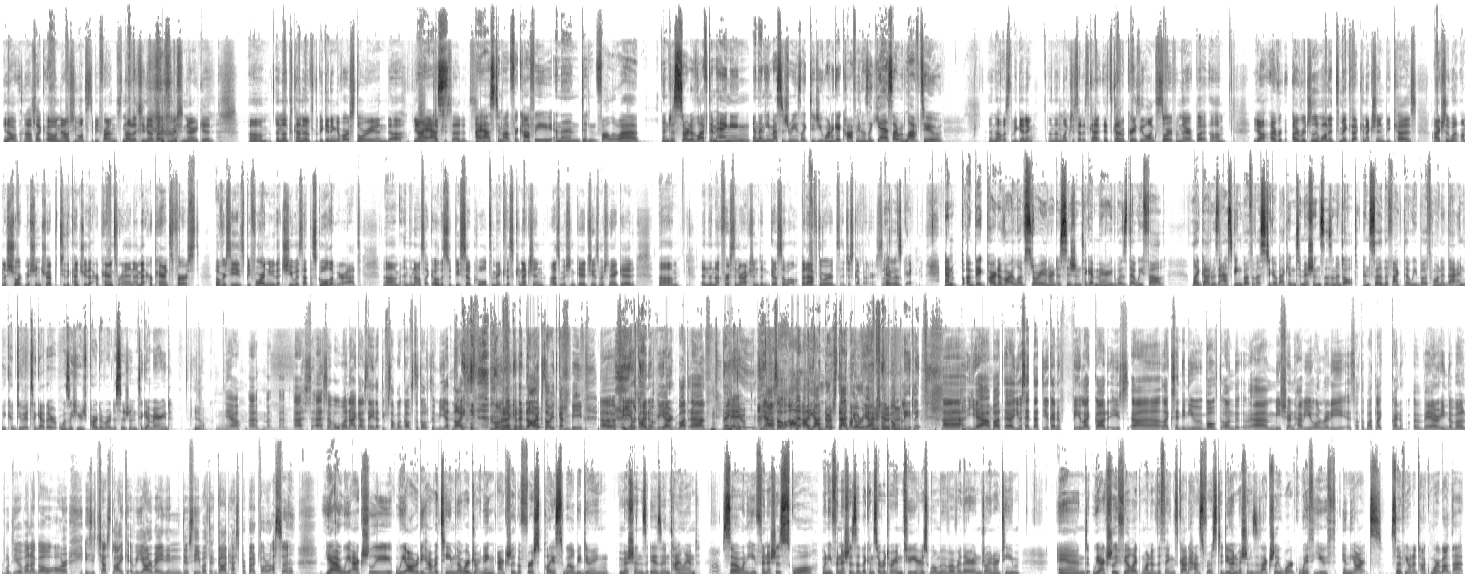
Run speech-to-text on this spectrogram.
Yeah, and I was like, oh, now she wants to be friends. Now that she knows I was a missionary kid, um, and that's kind of the beginning of our story. And uh, yeah, I like asked- she said, it's I asked him out for coffee and then didn't follow up and just sort of left him hanging. And then he messaged me. He's like, Did you want to get coffee? And I was like, Yes, I would love to. and that was the beginning. And then, like she said, it's kind of, it's kind of a crazy long story from there. But um, yeah, I, ri- I originally wanted to make that connection because I actually went on a short mission trip to the country that her parents were in. I met her parents first overseas before I knew that she was at the school that we were at. Um, and then I was like, oh, this would be so cool to make this connection. I was a mission kid, she was a missionary kid. Um, and then that first interaction didn't go so well. But afterwards, it just got better. So It was great. And a big part of our love story and our decision to get married was that we felt like God was asking both of us to go back into missions as an adult. And so the fact that we both wanted that and we could do it together was a huge part of our decision to get married. Yeah. Yeah, um, um, um, as as a woman, I can say that if someone comes to talk to me at night or like in the dark, so it can be uh, feel kind of weird. But um, Thank yeah, you. Yeah, so I, I understand your reaction completely. Uh, yeah, but uh, you said that you kind of feel like God is uh, like sending you both on the uh, mission. Have you already thought about like kind of uh, where in the world would you wanna go, or is it just like we are waiting to see what God has prepared for us? Yeah, we actually we already have a team that we're joining. Actually, the first place we'll be doing missions is in Thailand. So when he finishes school, when he finishes at the conservatory in 2 years, we'll move over there and join our team. And we actually feel like one of the things God has for us to do in missions is actually work with youth in the arts. So if you want to talk more about that.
